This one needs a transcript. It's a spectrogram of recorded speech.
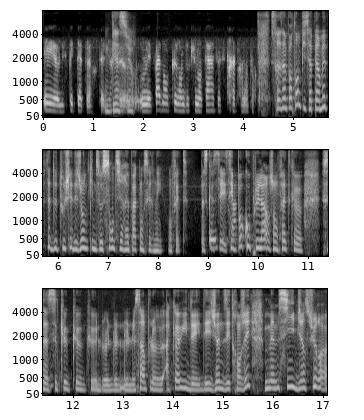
et les spectateurs. C'est-à-dire qu'on n'est pas dans, que dans le documentaire et ça, c'est très, très important. C'est très important. Puis, ça permet peut-être de toucher des gens qui ne se sentiraient pas concernés, en fait parce que oui, c'est beaucoup plus large en fait que que, que, que le, le, le, simple accueil des, des, jeunes étrangers, même si bien sûr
